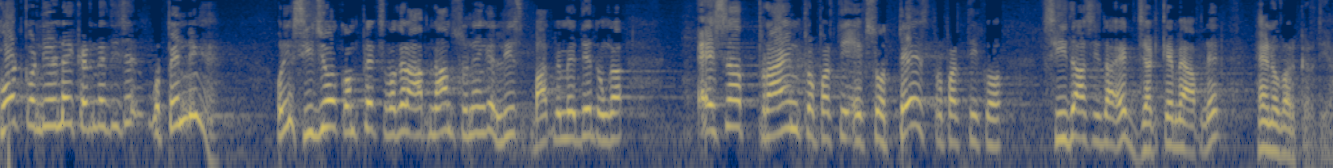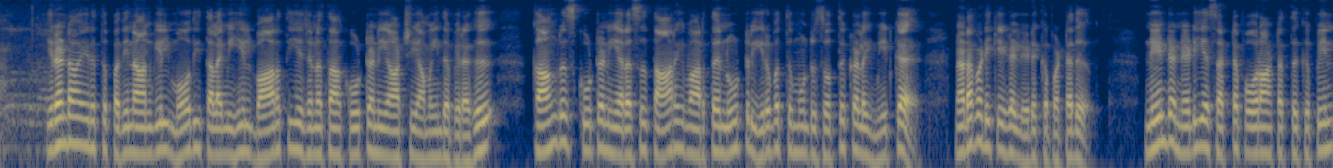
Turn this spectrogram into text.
कोर्ट को निर्णय करने दीजिए वो पेंडिंग है और ये सीजीओ कॉम्प्लेक्स वगैरह आप नाम सुनेंगे लिस्ट बाद में मैं दे दूंगा ऐसा प्राइम प्रॉपर्टी एक प्रॉपर्टी को सीधा सीधा एक झटके में आपने हैंड कर दिया இரண்டாயிரத்து பதினான்கில் மோடி தலைமையில் பாரதிய ஜனதா கூட்டணி ஆட்சி அமைந்த பிறகு காங்கிரஸ் கூட்டணி அரசு தாரை நடவடிக்கைகள் எடுக்கப்பட்டது நீண்ட நெடிய சட்ட போராட்டத்துக்கு பின்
